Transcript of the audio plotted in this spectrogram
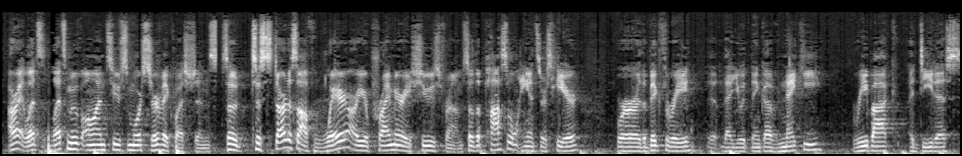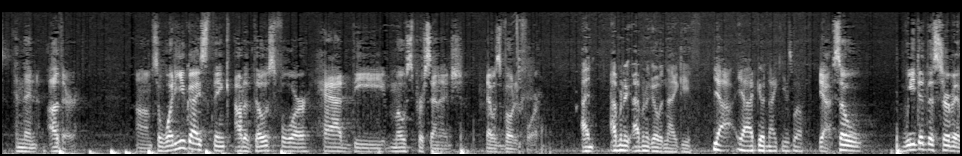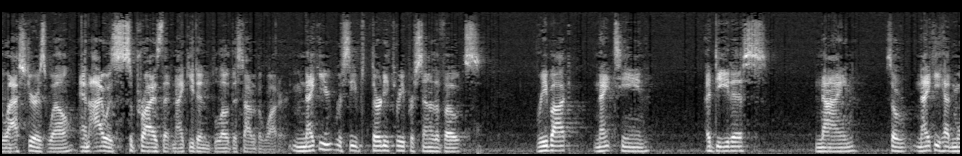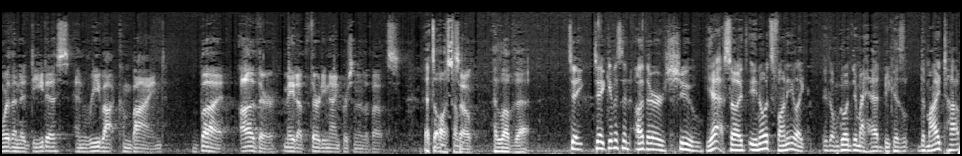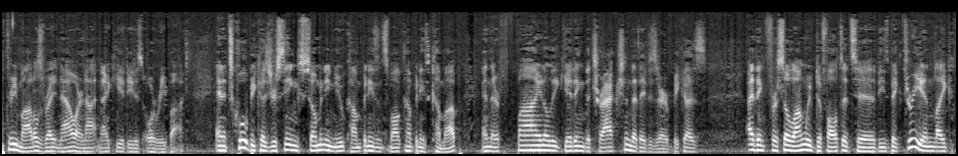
All right, let's let's move on to some more survey questions. So to start us off, where are your primary shoes from? So the possible answers here were the big three that- that you would think of: Nike, Reebok, Adidas, and then other. Um, so what do you guys think out of those four had the most percentage that was voted for? I, I'm gonna I'm gonna go with Nike. Yeah, yeah, I'd go Nike as well. Yeah, so we did this survey last year as well, and I was surprised that Nike didn't blow this out of the water. Nike received 33% of the votes, Reebok 19, Adidas 9. So Nike had more than Adidas and Reebok combined, but other made up 39% of the votes. That's awesome. So- I love that. Jake, Jake, give us an other shoe. Yeah, so it, you know it's funny? Like I'm going through my head because the my top three models right now are not Nike, Adidas, or Reebok, and it's cool because you're seeing so many new companies and small companies come up, and they're finally getting the traction that they deserve. Because I think for so long we've defaulted to these big three, and like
